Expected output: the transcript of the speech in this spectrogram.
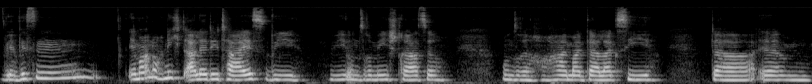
wir wissen immer noch nicht alle Details, wie, wie unsere Milchstraße, unsere Heimatgalaxie da ähm,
